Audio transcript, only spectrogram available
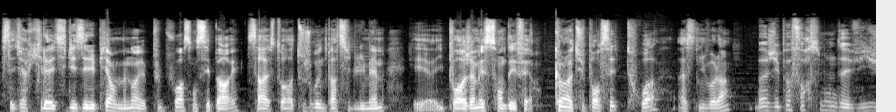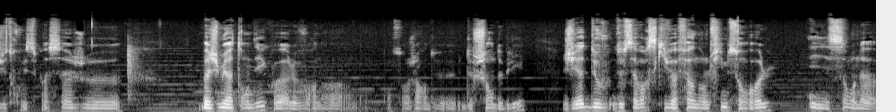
c'est-à-dire qu'il a utilisé les pierres, mais maintenant il n'a plus pouvoir s'en séparer. Ça restera toujours une partie de lui-même et euh, il pourra jamais s'en défaire. Qu'en as-tu pensé, toi, à ce niveau-là? Bah, j'ai pas forcément d'avis. J'ai trouvé ce passage. Euh, bah, je m'y attendais, quoi, à le voir dans, son genre de, champ de blé. J'ai hâte de, de savoir ce qu'il va faire dans le film, son rôle. Et ça, on a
